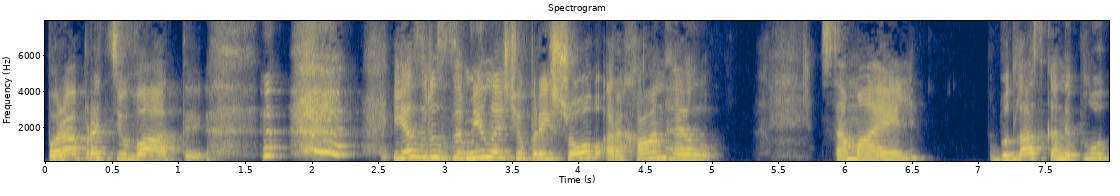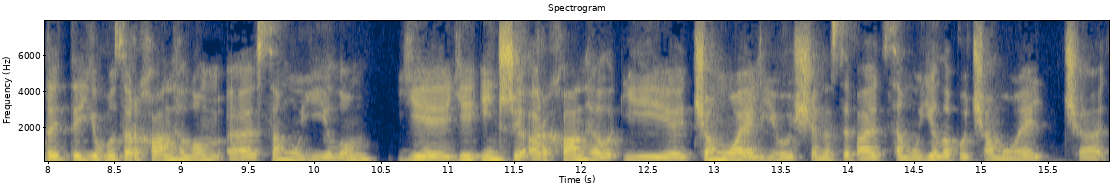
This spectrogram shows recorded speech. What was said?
пора працювати. Я зрозуміла, що прийшов архангел Самаель. Будь ласка, не плутайте його з архангелом е, Самуїлом. Є, є інший архангел і Чамуель, його ще називають Самуїл або Чамуель. Ча...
